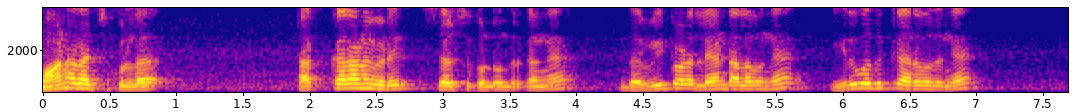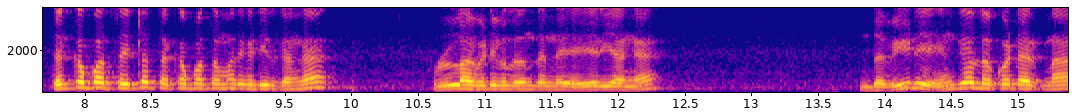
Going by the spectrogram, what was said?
மாநகராட்சிக்குள்ளே டக்கரான வீடு சேல்ஸு கொண்டு வந்திருக்காங்க. இந்த வீட்டோட லேண்ட் அளவுங்க இருபதுக்கு அறுபதுங்க. தெற்கப்பாத்து சைட்டில் தெற்கப்பாத்த மாதிரி கட்டியிருக்காங்க. ஃபுல்லாக வீடுகள் இருந்த ஏரியாங்க. இந்த வீடு எங்கே லொக்கேட்டாக இருக்குன்னா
